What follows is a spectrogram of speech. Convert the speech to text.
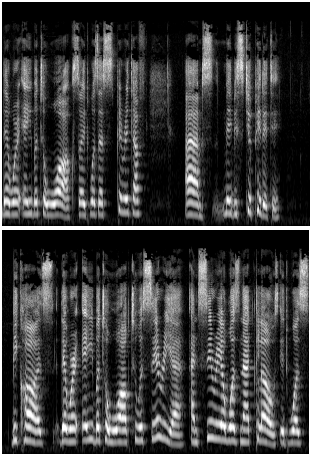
they were able to walk. So it was a spirit of um, maybe stupidity because they were able to walk to Assyria, and Syria was not close. It was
